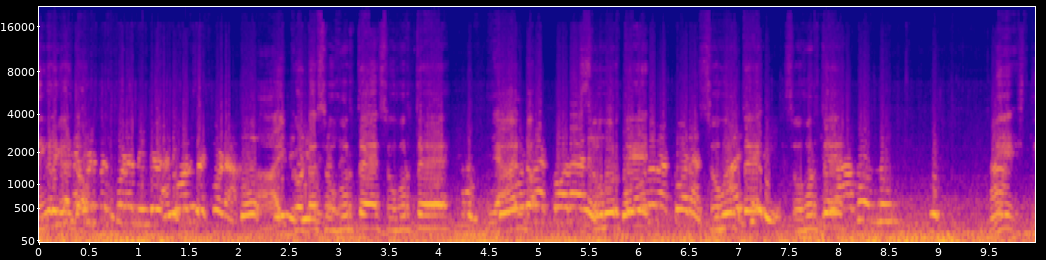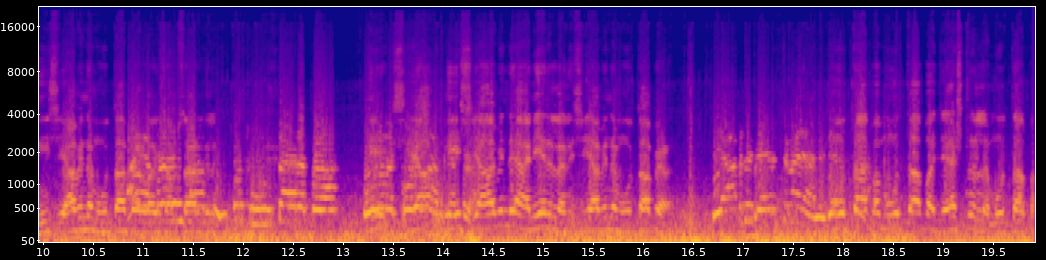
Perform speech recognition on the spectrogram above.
നിങ്ങൾ കേട്ടോ? ആയിക്കോട്ടെ സുഹൃത്തെ സുഹൃത്തെ. ഞാൻ സുഹൃത്തെ സുഹൃത്തെ സുഹൃത്തെ നീ നീ ഷിയാബിന്റെ മൂത്താപ്പയുള്ള സംസാരത്തിൽ. നീ ഷിയാവിന്റെ നീ ഷിയാബിന്റെ അനിയനല്ല നീ ഷിയാബിന്റെ മൂത്താപ്പയാണ്. മൂത്താപ്പ മൂത്താപ്പ ജ്യേഷ്ഠനല്ല മൂത്താപ്പ.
